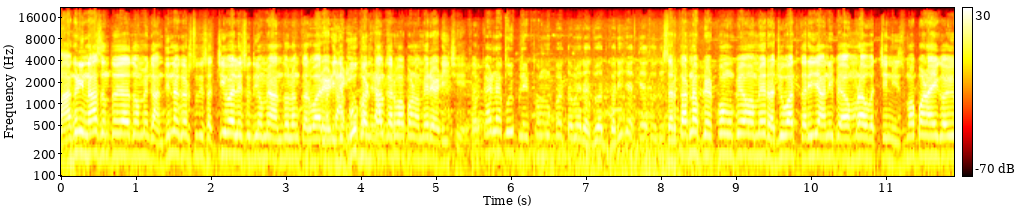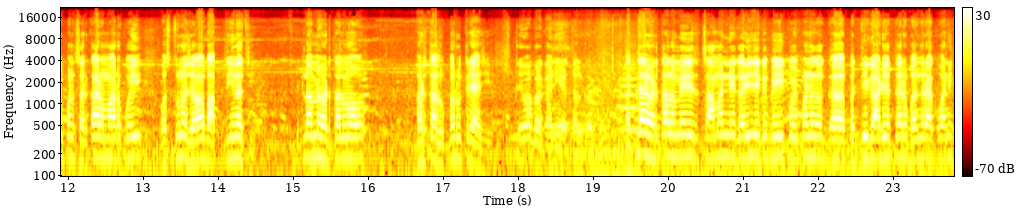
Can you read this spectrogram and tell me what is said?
માગણી ના સંતોષાય તો અમે ગાંધીનગર સુધી સચિવાલય સુધી અમે આંદોલન કરવા રેડી છે ભૂખ હડતાલ કરવા પણ અમે રેડી છીએ. સરકારના કોઈ પ્લેટફોર્મ ઉપર તમે રજૂઆત કરી છે અત્યાર સુધી? સરકારના પ્લેટફોર્મ ઉપર અમે રજૂઆત કરી છે. આની હમણાં વચ્ચે ન્યૂઝમાં પણ આવી ગયું પણ સરકાર અમારો કોઈ વસ્તુનો જવાબ આપતી નથી. એટલે અમે હડતાલનો હડતાલ ઉપર ઉતર્યા છીએ. કેવા પ્રકારની હડતાલ કરો અત્યારે હડતાલ અમે સામાન્ય કરી છે કે ભાઈ કોઈ પણ બધી ગાડીઓ અત્યારે બંધ રાખવાની.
